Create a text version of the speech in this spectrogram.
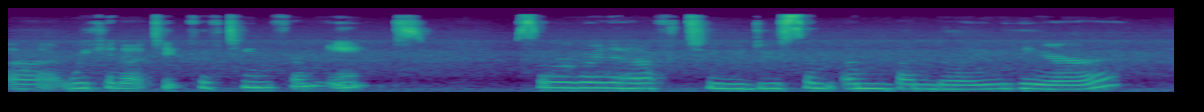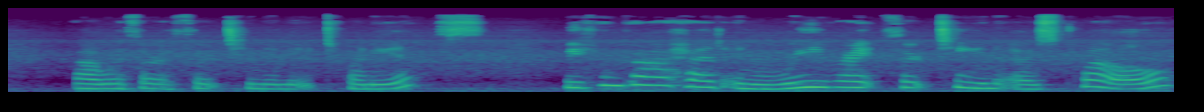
uh, we cannot take 15 from 8, So we're going to have to do some unbundling here uh, with our 13 and 8 twentieths. We can go ahead and rewrite 13 as 12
